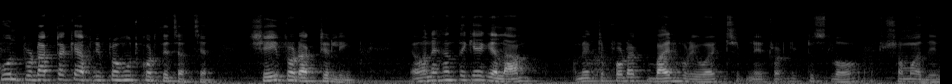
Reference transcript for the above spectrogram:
কোন প্রোডাক্টটাকে আপনি প্রমোট করতে চাচ্ছেন? সেই প্রোডাক্টের লিঙ্ক এখন এখান থেকে গেলাম, আমি একটা প্রোডাক্ট বাইর করি ওয়াইট নেটওয়ার্ক একটু স্লো একটু সময় দিন।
